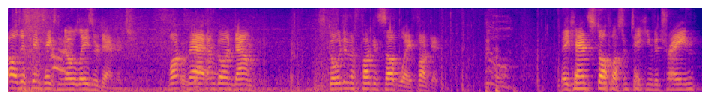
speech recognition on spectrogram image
Oh, this thing takes no laser damage. Fuck Okay. that! I'm going down. Let's go to the fucking subway. Fuck it. They can't stop us from taking the train.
